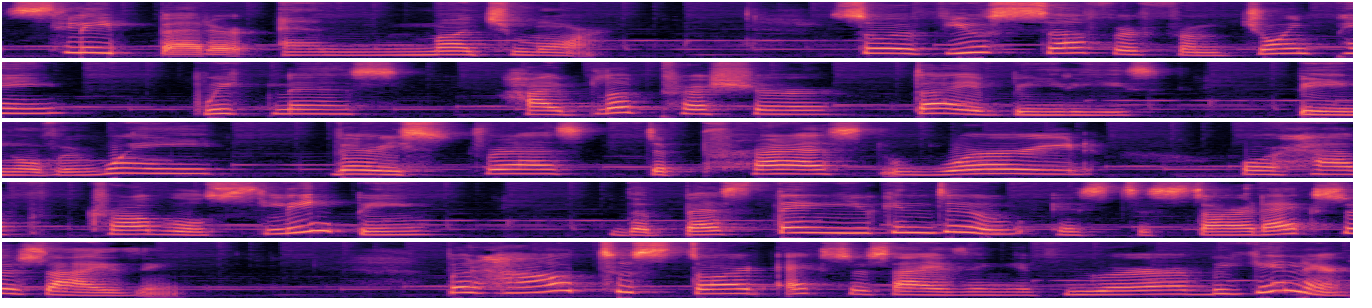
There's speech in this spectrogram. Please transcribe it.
sleep better, and much more. So if you suffer from joint pain, weakness, high blood pressure, diabetes, being overweight, very stressed, depressed, worried, or have trouble sleeping, the best thing you can do is to start exercising. But how to start exercising if you are a beginner?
